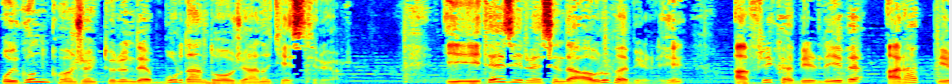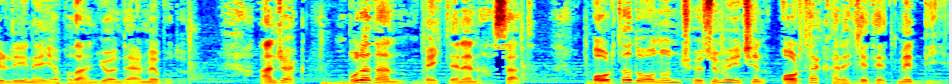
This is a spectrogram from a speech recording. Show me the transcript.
uygun konjonktürün de buradan doğacağını kestiriyor. İİT zirvesinde Avrupa Birliği, Afrika Birliği ve Arap Birliği'ne yapılan gönderme budur. Ancak buradan beklenen hasat, Orta Doğu'nun çözümü için ortak hareket etme değil,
